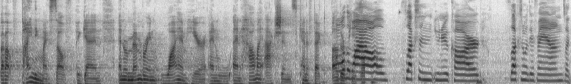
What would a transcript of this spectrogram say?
about finding myself again and remembering why I'm here and and how my actions can affect other people. All the people. while flexing your new car, flexing with your fans. Like,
